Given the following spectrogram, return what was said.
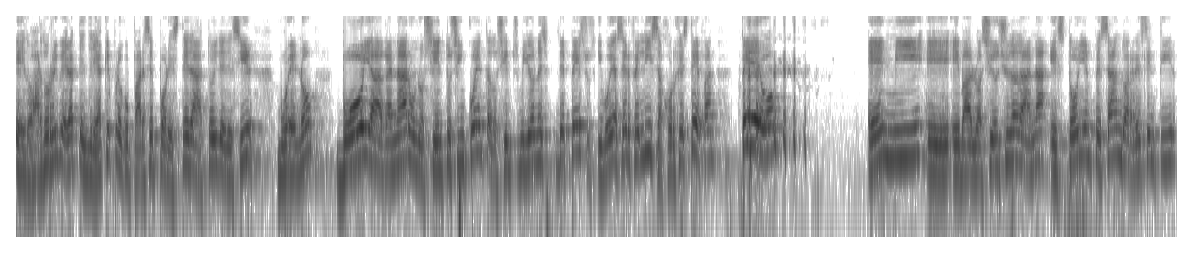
Eduardo Rivera tendría que preocuparse por este dato y de decir, bueno, voy a ganar unos 150, 200 millones de pesos y voy a hacer feliz a Jorge Estefan, pero en mi eh, evaluación ciudadana estoy empezando a resentir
